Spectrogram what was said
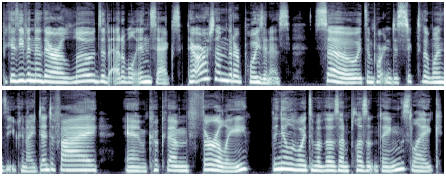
because even though there are loads of edible insects, there are some that are poisonous. So it's important to stick to the ones that you can identify and cook them thoroughly. Then you'll avoid some of those unpleasant things like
